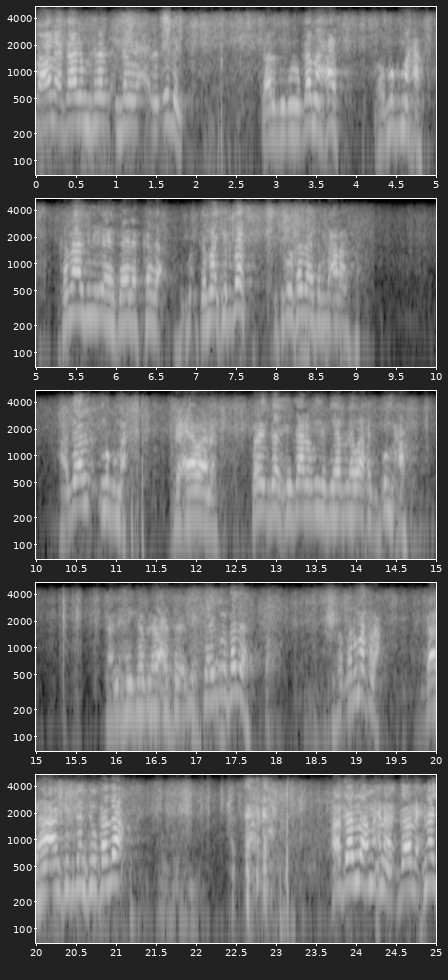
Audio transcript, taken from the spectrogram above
طالع. قالوا مثل مثل الإبل. قالوا بيقولوا قمحت أو مقمحة. كما أجل إيه قايل كذا. كما شربت تقول كذا ترفع راسها هذا المقمح في الحيوانات. فإذا الحين قالوا إن فيها بله واحد قمحة. يعني حين قبل واحد يقول كذا. فقر مطرح. قال ها أنت بدنتوا كذا؟ ها قال لا إحنا قال إحنا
